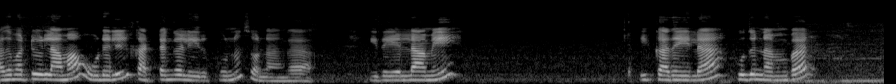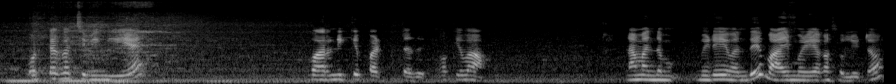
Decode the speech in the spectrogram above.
அது மட்டும் இல்லாமல் உடலில் கட்டங்கள் இருக்குன்னு சொன்னாங்க. இது எல்லாமே இக்கதையில் புது நம்பர் ஒட்டகச்சிவிங்கிய வர்ணிக்கப்பட்டது. ஓகேவா? நம்ம இந்த விடையை வந்து வாய்மொழியாக சொல்லிட்டோம்.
